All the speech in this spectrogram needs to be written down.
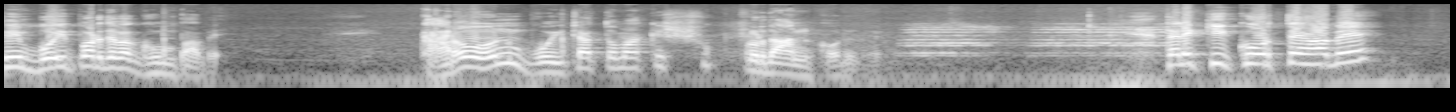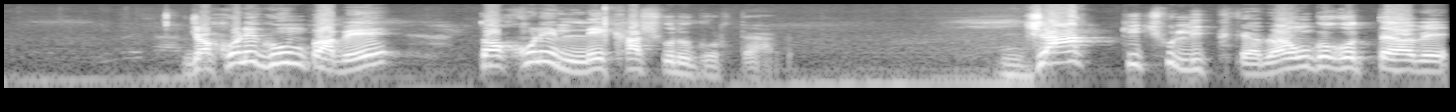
তুমি বই পড়ে দেবা ঘুম পাবে। কারণ বইটা তোমাকে সুখ প্রদান করবে। তাহলে কি করতে হবে? যখনই ঘুম পাবে, তখনই লেখা শুরু করতে হবে। যা কিছু লিখতে হবে, অঙ্ক করতে হবে।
